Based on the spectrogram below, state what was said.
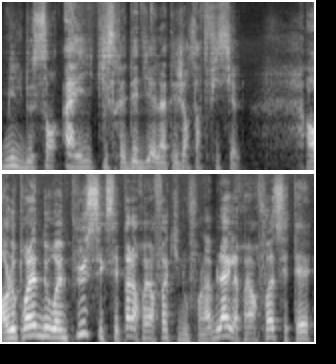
1200 AI qui serait dédié à l'intelligence artificielle. Alors le problème de OnePlus, c'est que c'est pas la première fois qu'ils nous font la blague. La première fois, c'était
